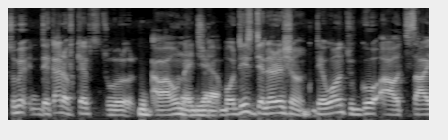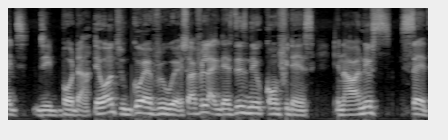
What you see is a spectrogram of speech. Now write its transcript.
So they kind of kept to our own Nigeria. Yeah. But this generation, they want to go outside the border. They want to go everywhere. So I feel like there's this new confidence in our new set,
